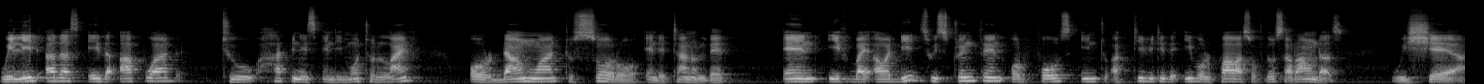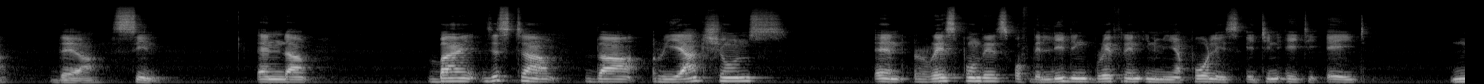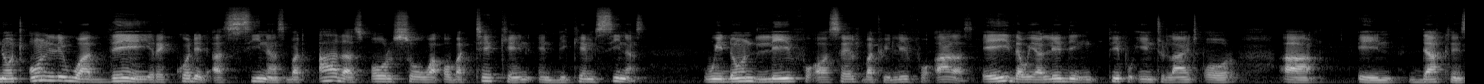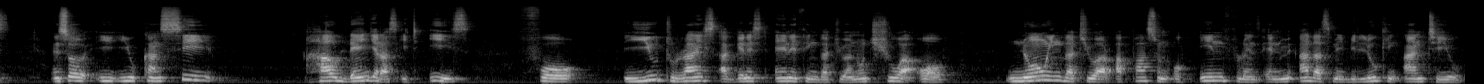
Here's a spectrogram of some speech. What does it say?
We lead others either upward to happiness and immortal life, or downward to sorrow and eternal death. And if by our deeds we strengthen or force into activity the evil powers of those around us, we share their sin. And uh, by just uh, the reactions and responses of the leading brethren in Minneapolis, 1888, not only were they recorded as sinners, but others also were overtaken and became sinners. We don't live for ourselves, but we live for others. Either we are leading people into light or uh, in darkness. And so you, can see how dangerous it is for you to rise against anything that you are not sure of, knowing that you are a person of influence and others may be looking unto you.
